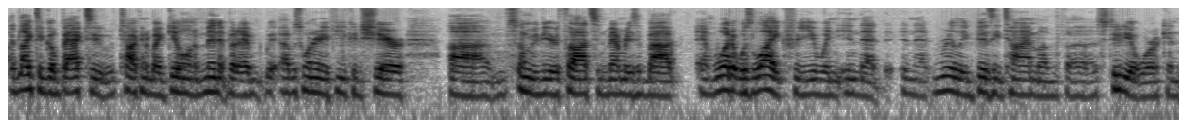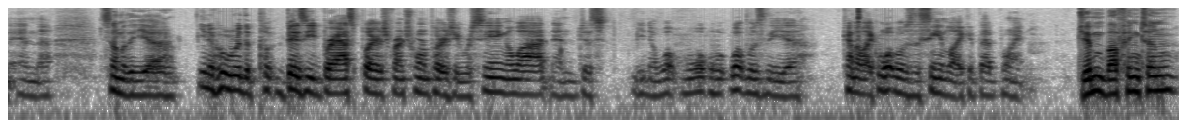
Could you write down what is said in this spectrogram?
I'd like to go back to talking about Gil in a minute, but I I was wondering if you could share um, some of your thoughts and memories about and what it was like for you when in that in that really busy time of uh, studio work and and the, some of the uh, you know who were the p- busy brass players, French horn players you were seeing a lot, and just you know what what what was the uh, kind of like what was the scene like at that point? Jim Buffington,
